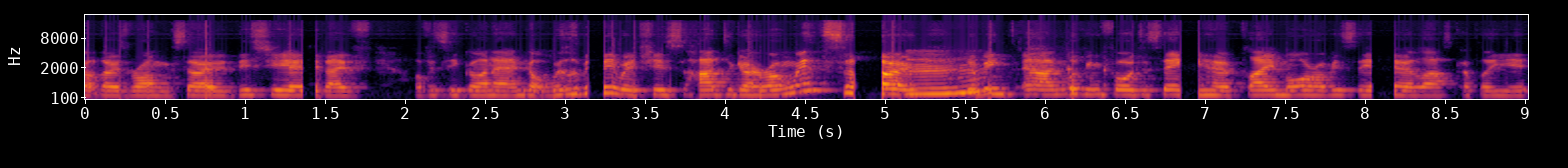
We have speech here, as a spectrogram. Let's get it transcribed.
got those wrong. So this year they've obviously gone out and got Willoughby, which is hard to go wrong with. So mm-hmm. be, I'm looking forward to seeing her play more. Obviously, her last couple of years,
